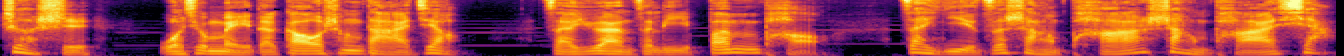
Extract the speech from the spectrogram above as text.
这时我就美得高声大叫，在院子里奔跑，在椅子上爬上爬下，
